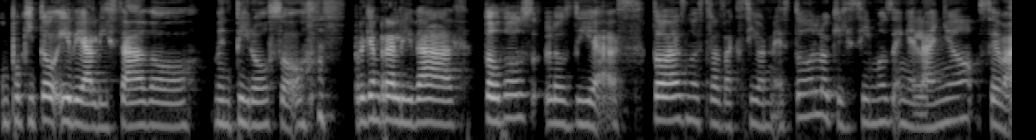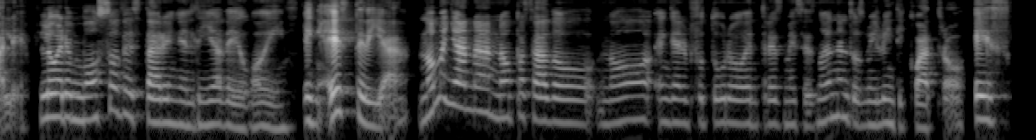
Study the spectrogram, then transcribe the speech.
un poquito idealizado mentiroso, porque en realidad todos los días, todas nuestras acciones, todo lo que hicimos en el año se vale. Lo hermoso de estar en el día de hoy, en este día, no mañana, no pasado, no en el futuro, en tres meses, no en el 2024, es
